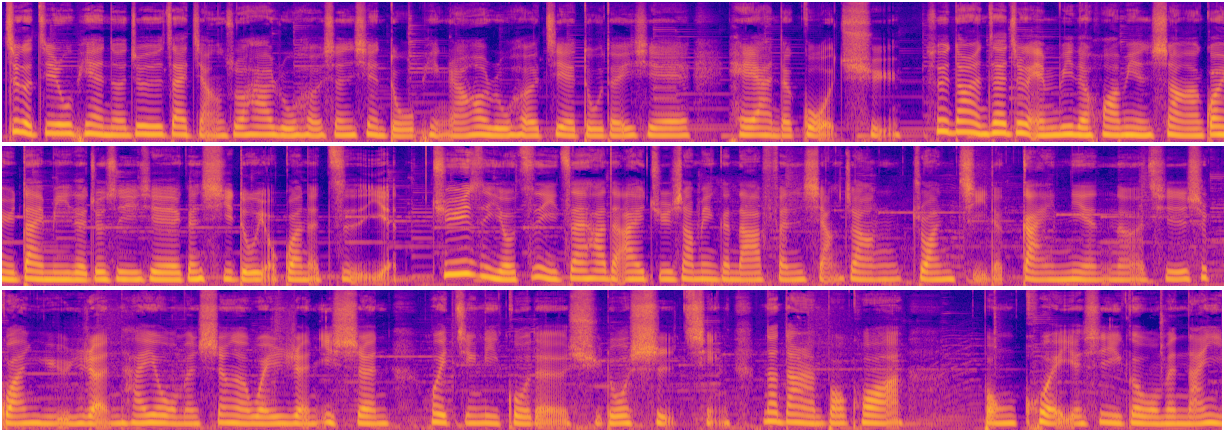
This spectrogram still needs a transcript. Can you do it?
这个纪录片呢，就是在讲说他如何深陷毒品，然后如何戒毒的一些黑暗的过去。所以当然，在这个 MV 的画面上啊，关于戴咪的，就是一些跟吸毒有关的字眼。g e z 有自己在他的 IG 上面跟大家分享，这张专辑的概念呢，其实是关于人，还有我们生而为人一生会经历过的许多事情。那当然包括崩溃，也是一个我们难以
